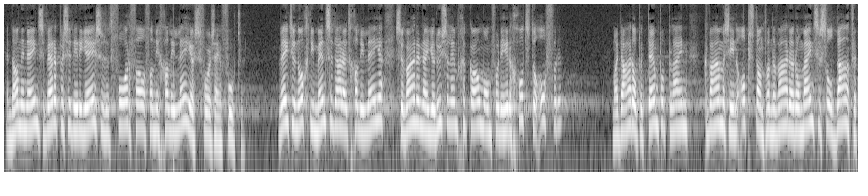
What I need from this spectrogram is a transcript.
En dan ineens werpen ze de Heer Jezus het voorval van die Galileërs voor zijn voeten. Weet u nog, die mensen daar uit Galilea, ze waren naar Jeruzalem gekomen om voor de Heere God te offeren. Maar daar op het tempelplein kwamen ze in opstand, want er waren Romeinse soldaten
